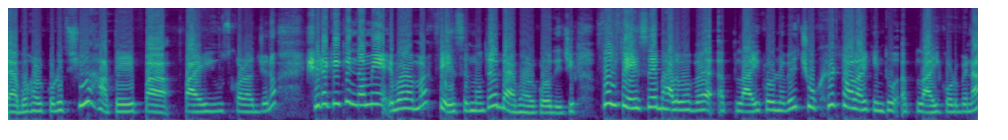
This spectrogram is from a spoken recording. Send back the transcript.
ব্যবহার করেছি হাতে পায়ে ইউজ করার জন্য। সেটাকে কিন্তু আমি এবার আমার ফেসের মধ্যে ব্যবহার করে দিচ্ছি। ফুল ফেসে ভালোভাবে অ্যাপ্লাই করে নেবে। চোখের তলায় কিন্তু অ্যাপ্লাই করবে না।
